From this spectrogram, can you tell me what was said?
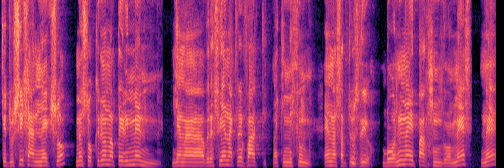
και τους είχαν έξω μες στο κρύο να περιμένουν για να βρεθεί ένα κρεβάτι, να κοιμηθούν. Ένας από τους δύο. Μπορεί να υπάρχουν δομές, ναι,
